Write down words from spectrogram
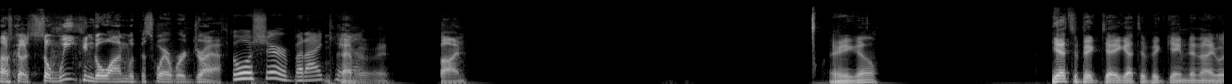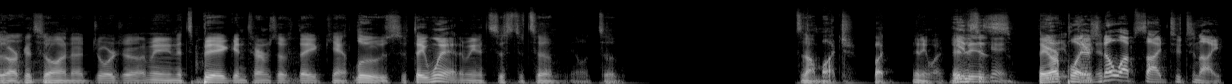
Let's go. So we can go on with the swear word draft. Well, sure, but I can't. right. Fine. There you go. Yeah, it's a big day. You Got the big game tonight with Arkansas and uh, Georgia. I mean, it's big in terms of they can't lose. If they win, I mean, it's just it's a you know it's a it's not much, but anyway, It is, is. a game. They are it- playing. There's it. no upside to tonight.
